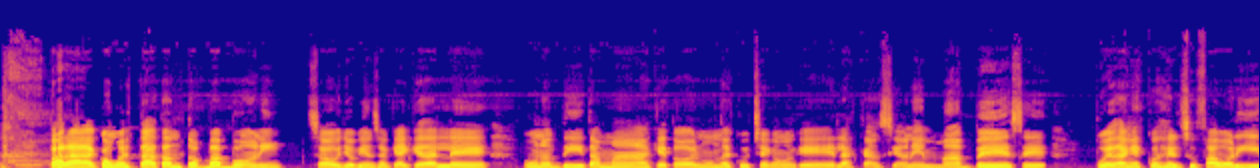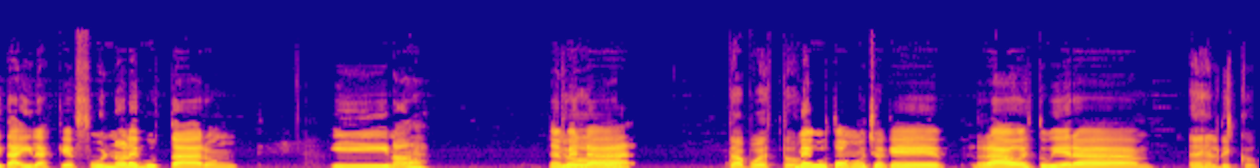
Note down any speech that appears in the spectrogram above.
para como está tanto Bad Bunny. So, yo pienso que hay que darle unos días más, que todo el mundo escuche como que las canciones más veces, puedan escoger su favorita y las que full no les gustaron. Y nada, en Yo verdad te apuesto me gustó mucho que Rao estuviera en el disco.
